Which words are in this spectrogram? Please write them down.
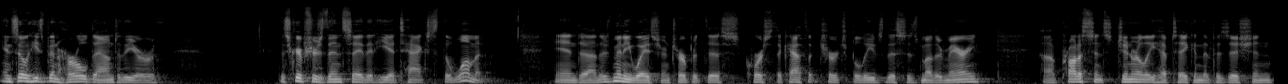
And so he's been hurled down to the earth. The scriptures then say that he attacks the woman. And uh, there's many ways to interpret this. Of course, the Catholic Church believes this is Mother Mary. Uh, Protestants generally have taken the position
